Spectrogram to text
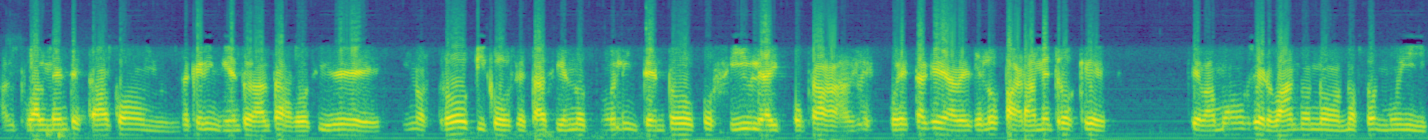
Actualmente está con requerimientos de altas dosis de inotrópicos, se está haciendo todo el intento posible, hay poca respuesta que a veces los parámetros que, que vamos observando no, no son muy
